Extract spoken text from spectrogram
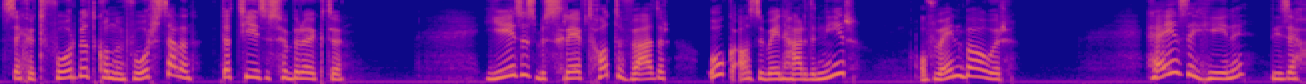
zich het voorbeeld konden voorstellen dat Jezus gebruikte. Jezus beschrijft God de Vader ook als de wijnhaardenier of wijnbouwer. Hij is degene die zich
